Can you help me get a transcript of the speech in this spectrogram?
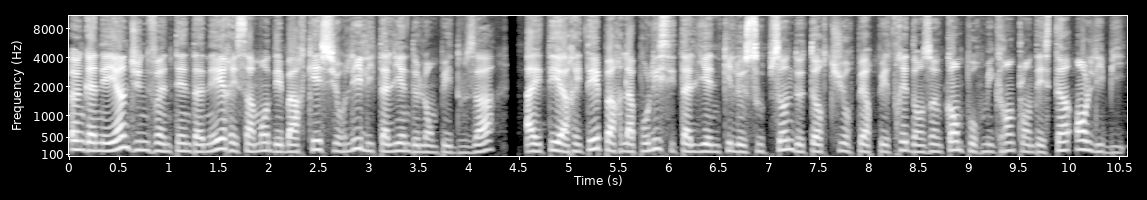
Un Ghanéen d'une vingtaine d'années récemment débarqué sur l'île italienne de Lampedusa a été arrêté par la police italienne qui le soupçonne de torture perpétrée dans un camp pour migrants clandestins en Libye.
